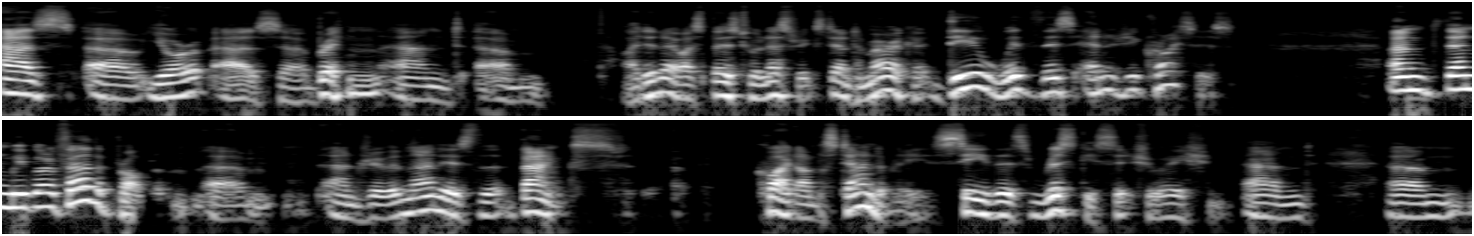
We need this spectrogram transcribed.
as uh, Europe, as uh, Britain, and um, I don't know, I suppose to a lesser extent America deal with this energy crisis. And then we've got a further problem, um, Andrew, and that is that banks quite understandably, see this risky situation. And um,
